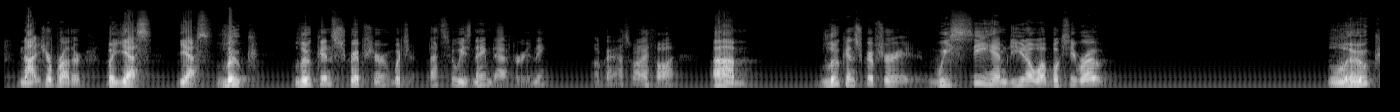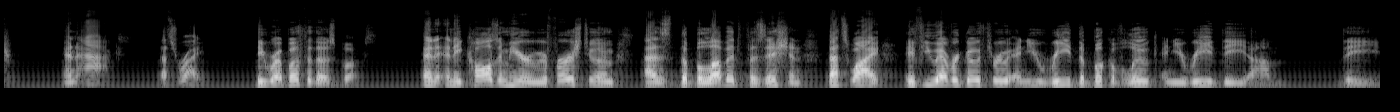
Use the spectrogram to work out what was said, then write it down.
not your brother, but yes, yes, Luke. Luke in Scripture, which that's who he's named after, isn't he? Okay, that's what I thought. Um, Luke in Scripture, we see him. Do you know what books he wrote? Luke and Acts. That's right. He wrote both of those books. And, and he calls him here, he refers to him as the beloved physician. That's why if you ever go through and you read the book of Luke and you read the, um, the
